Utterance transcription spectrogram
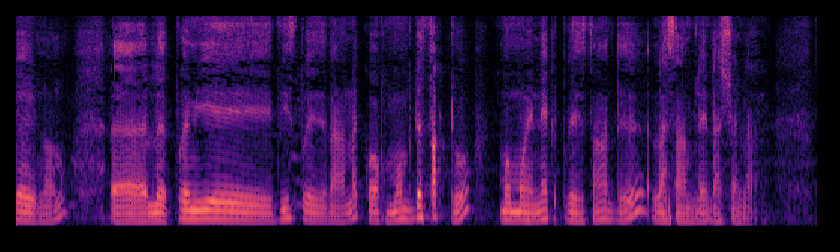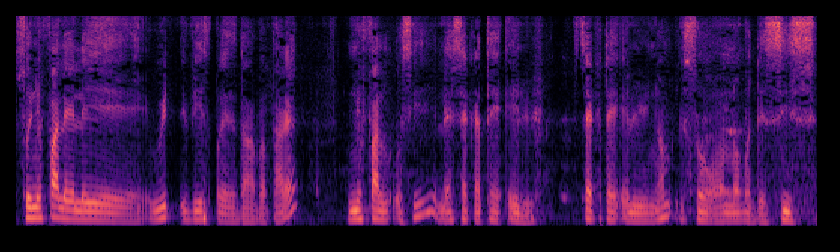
yooyu noonu le premier vice président nag kooku de facto moom mooy président de l' assemblée nationale suñu falee les huit vice présidents ba pare ñu aussi les secrétaires élus. Secrétaires élus ils sont au nombre de six.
